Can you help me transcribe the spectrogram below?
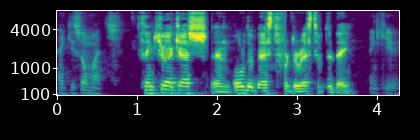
Thank you so much Thank you, Akash, and all the best for the rest of the day. Thank you.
